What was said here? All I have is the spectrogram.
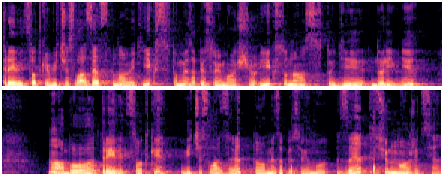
3% від числа z становить x, то ми записуємо, що x у нас тоді дорівнює. Ну, або 3% від числа z, то ми записуємо z, що множиться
